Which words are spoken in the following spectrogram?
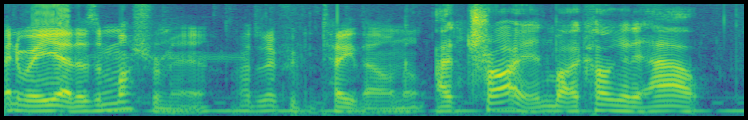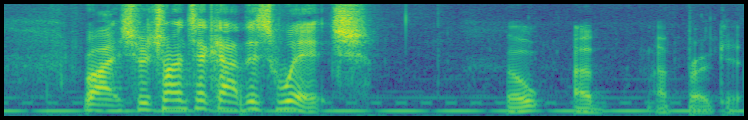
Anyway, yeah, there's a mushroom here. I don't know if we can take that or not. I'm trying, but I can't get it out. Right, should we try and take out this witch? Oh, I, I broke it.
